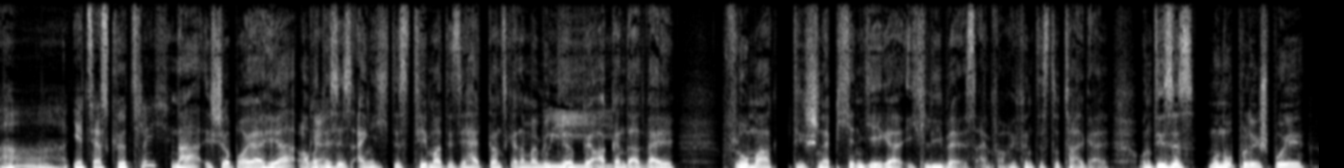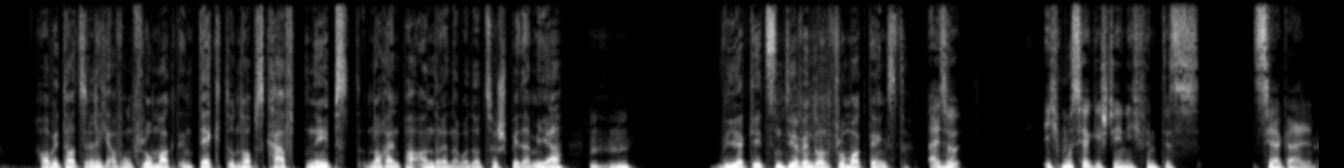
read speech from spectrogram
Ah, jetzt erst kürzlich? Na, ist schon ein paar Jahre her, aber Okay. das ist eigentlich das Thema, das ich heute ganz gerne mal mit Ui. dir beackern darf, weil Flohmarkt, die Schnäppchenjäger, ich liebe es einfach. Ich finde das total geil. Und dieses Monopoly-Spiel habe ich tatsächlich auf dem Flohmarkt entdeckt und habe es gekauft, nebst noch ein paar anderen, aber dazu später mehr. Mhm. Wie geht's denn dir, wenn du an den Flohmarkt denkst? Also, ich muss ja gestehen, ich finde das sehr geil.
